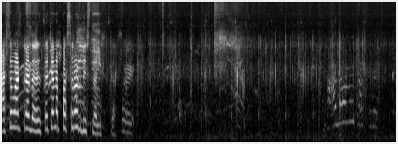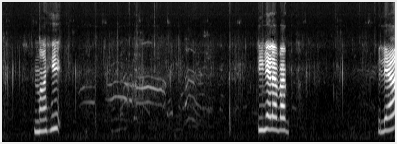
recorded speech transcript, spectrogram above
असं वाटलं त्याच्यानं पसरट दिसला लिसका नाही. टिण्याला बघ पिल्या?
